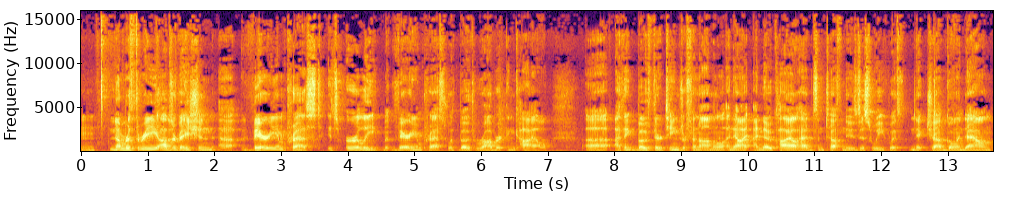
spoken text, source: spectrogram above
Mm. Number three observation. Uh, very impressed. It's early, but very impressed with both Robert and Kyle. Uh, I think both their teams are phenomenal. And now I, I, know Kyle had some tough news this week with Nick Chubb going down.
